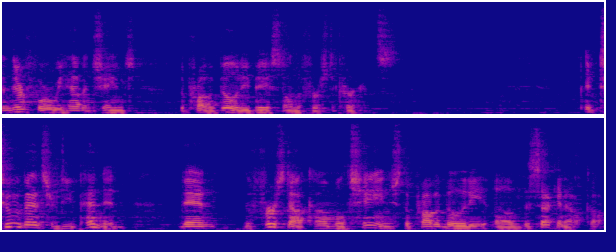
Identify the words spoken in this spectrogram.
and therefore we haven't changed the probability based on the first occurrence. If two events are dependent, then the first outcome will change the probability of the second outcome.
